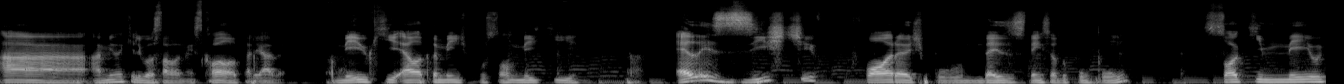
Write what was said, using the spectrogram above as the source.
a, a mina que ele gostava na escola, tá ligado? Meio que ela também, tipo, só meio que. ela existe fora, tipo, da existência do Pum Pum. Só que meio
